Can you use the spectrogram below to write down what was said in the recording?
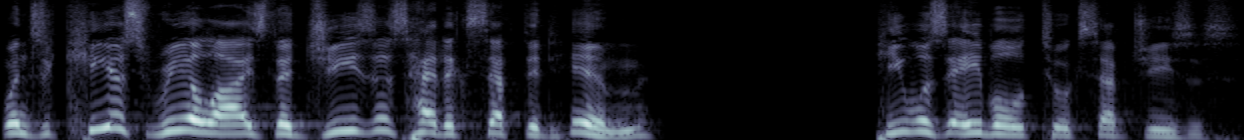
When Zacchaeus realized that Jesus had accepted him, he was able to accept Jesus.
